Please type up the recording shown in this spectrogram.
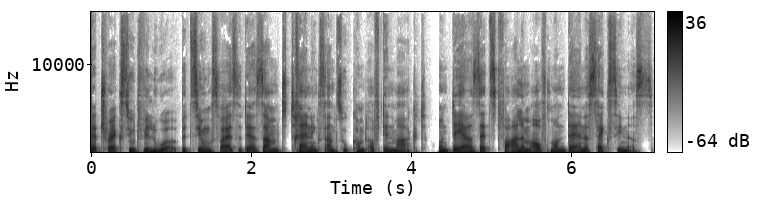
Der Tracksuit Velour bzw. der Samt-Trainingsanzug kommt auf den Markt. Und der setzt vor allem auf mondäne Sexiness.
